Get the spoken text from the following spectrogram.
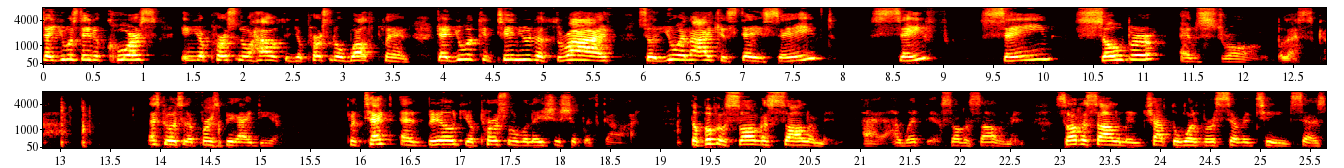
that you will stay the course in your personal health and your personal wealth plan, that you will continue to thrive so you and I can stay saved, safe, sane, sober, and strong. Bless God. Let's go to the first big idea protect and build your personal relationship with God. The book of Song of Solomon. I, I went there. Song of Solomon. Song of Solomon, chapter 1, verse 17 says,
